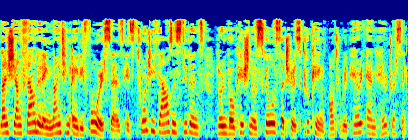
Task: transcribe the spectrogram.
Lanxiang, founded in 1984, says its 20,000 students learn vocational skills such as cooking, auto repair, and hairdressing.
